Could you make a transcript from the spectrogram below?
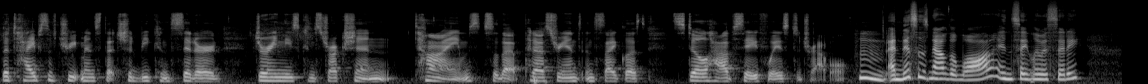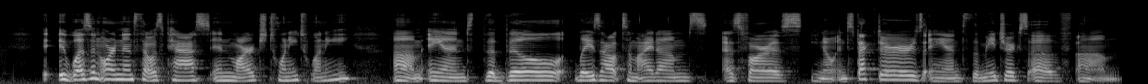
the types of treatments that should be considered during these construction times so that pedestrians and cyclists still have safe ways to travel. Hmm. And this is now the law in St. Louis City? It was an ordinance that was passed in March 2020. Um, and the bill lays out some items as far as you know inspectors and the matrix of um,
